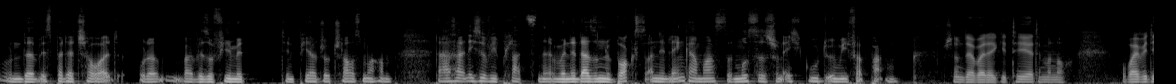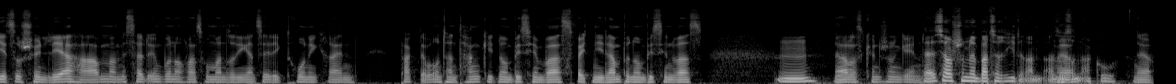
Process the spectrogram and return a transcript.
Und da ist bei der Chow halt, oder weil wir so viel mit den Piaggio Chows machen, da ist halt nicht so viel Platz. Ne? Wenn du da so eine Box an den Lenker machst, dann musst du es schon echt gut irgendwie verpacken. Stimmt, ja, bei der GT hätte man noch, wobei wir die jetzt so schön leer haben, man ist halt irgendwo noch was, wo man so die ganze Elektronik reinpackt, aber unter den Tank geht noch ein bisschen was, vielleicht in die Lampe noch ein bisschen was. Mhm. Ja, das könnte schon gehen. Da ist ja auch schon eine Batterie dran, also Ja. so ein Akku. Ja,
